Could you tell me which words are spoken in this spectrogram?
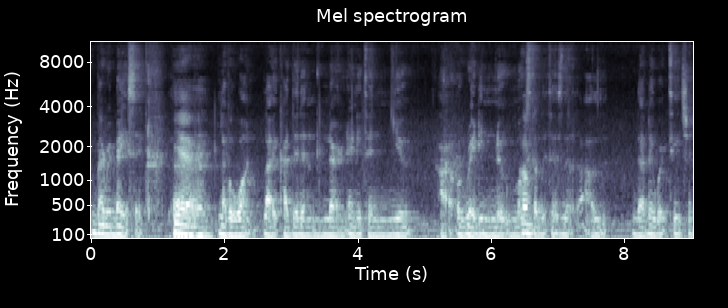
very basic. Uh, Yeah. Level one, like I didn't learn anything new. I already knew most of the things that I, that they were teaching.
